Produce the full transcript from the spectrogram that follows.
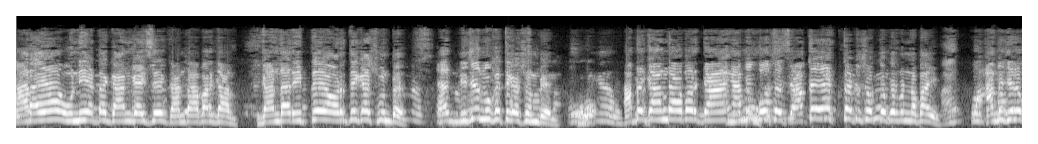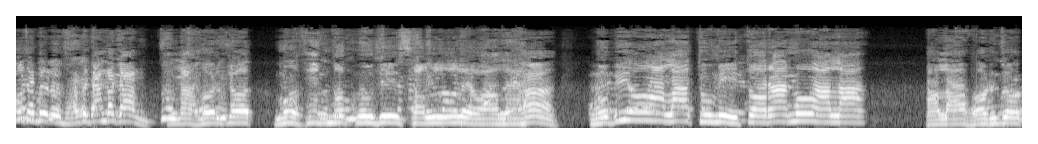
দাঁড়ায়া উনি একটা গান গাইছে গানটা আবার গান। গানটা রিপ্লে ওর থেকে শুনবেন আর নিজের মুখের থেকে শুনবেন। আপনি গানটা আবার গান আমি বলতেছি আপনি একটা একটু শব্দ করবেন না ভাই। আমি যেটা বলছি আপনি গানটা গান। হরজত মোহাম্মদ নবী সাল্লাল্লাহু হ্যাঁ। নবীও আলা তুমি তরানো আলা আলা হরজত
